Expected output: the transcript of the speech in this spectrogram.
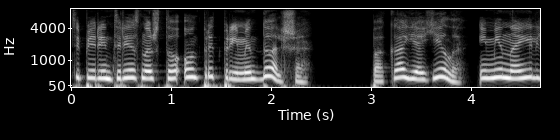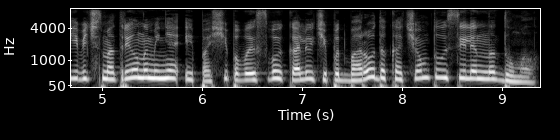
Теперь интересно, что он предпримет дальше. Пока я ела, Имин Наильевич смотрел на меня и, пощипывая свой колючий подбородок, о чем то усиленно думал.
